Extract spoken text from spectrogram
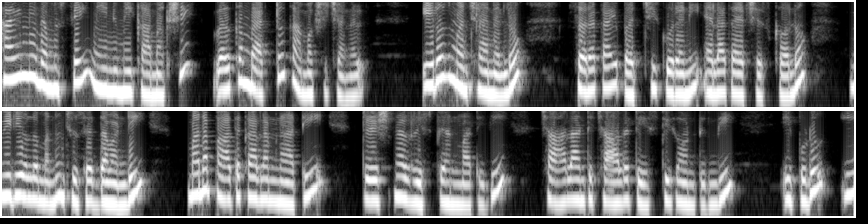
హాయ్ అండి నమస్తే. నేను మీ Kamakshi. Welcome back to Kamakshi channel ఈరోజు మన ఛానల్లో సొరకాయ బజ్జీ కూరని ఎలా తయారు చేసుకోవాలో వీడియోలో మనం చూసేద్దామండి. మన పాతకాలం నాటి ట్రెడిషనల్ రెసిపీ అన్నమాట ఇది. చాలా అంటే చాలా టేస్టీగా ఉంటుంది. ఇప్పుడు ఈ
